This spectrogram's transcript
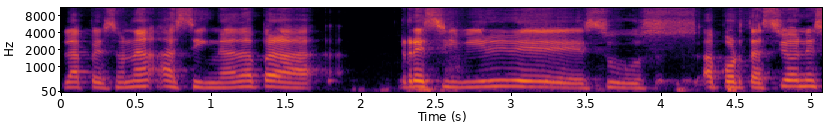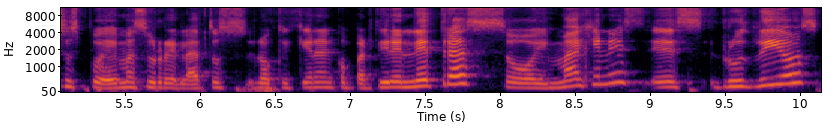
la persona asignada para recibir eh, sus aportaciones, sus poemas, sus relatos, lo que quieran compartir en letras o imágenes, es Ruth Ríos.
